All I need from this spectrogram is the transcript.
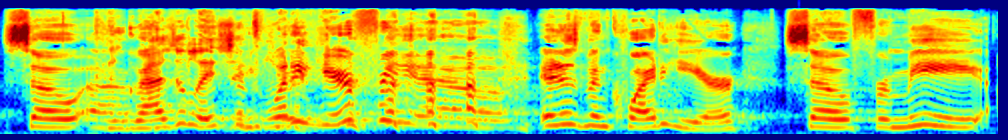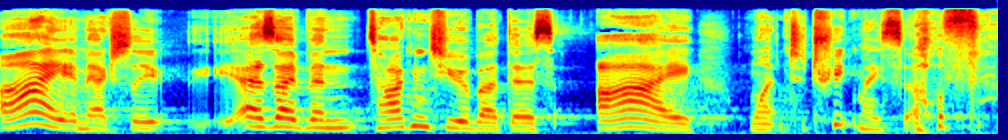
So um, Congratulations! What a year for you! it has been quite a year. So for me, I am actually, as I've been talking to you about this, I want to treat myself.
